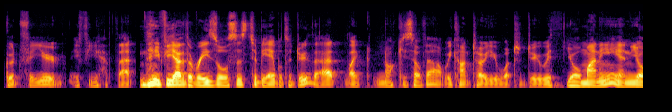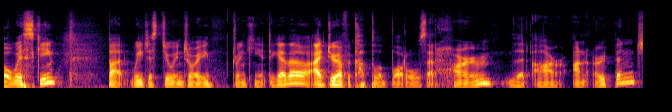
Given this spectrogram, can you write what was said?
good for you if you have that if you have the resources to be able to do that like knock yourself out we can't tell you what to do with your money and your whiskey but we just do enjoy drinking it together. I do have a couple of bottles at home that are unopened,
